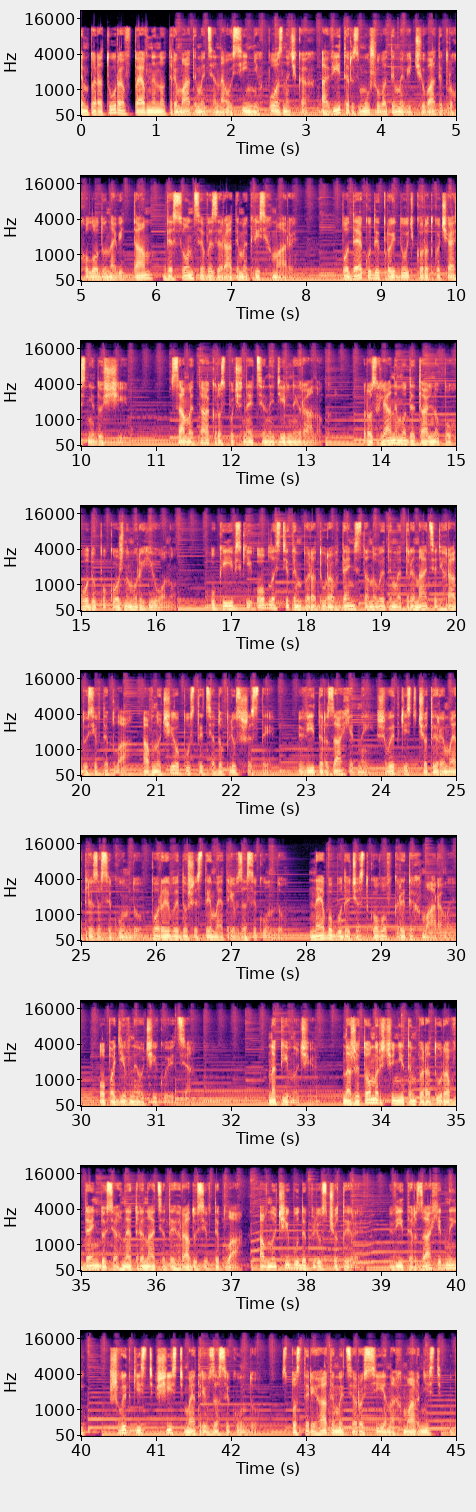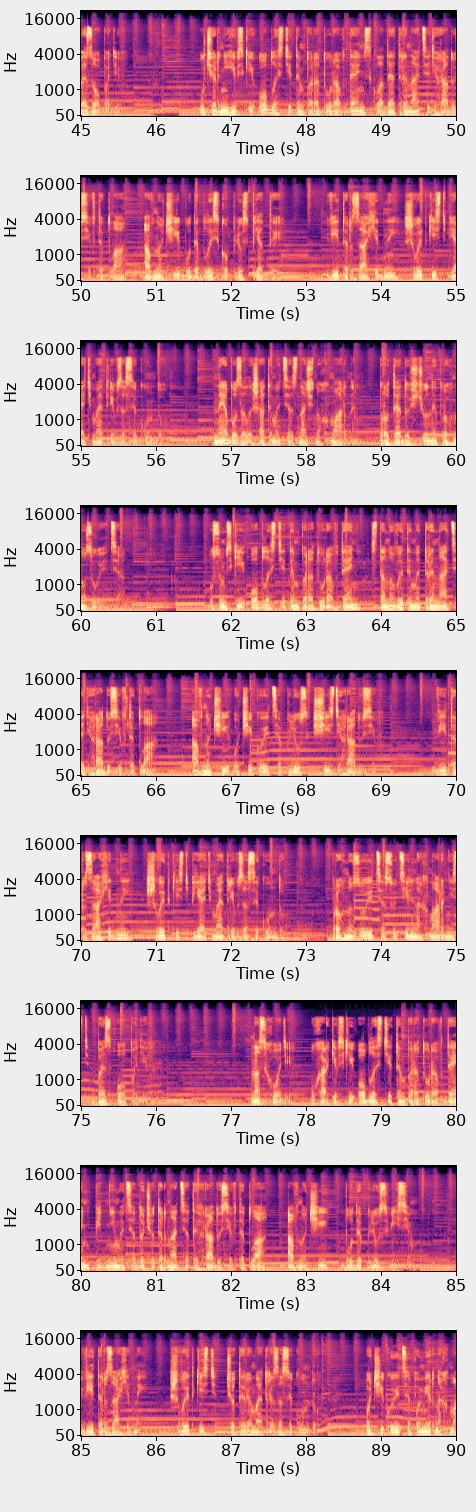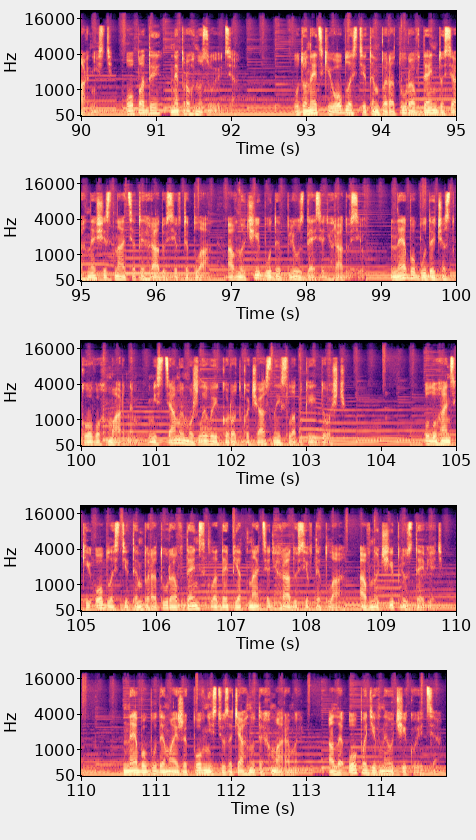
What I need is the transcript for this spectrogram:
Температура впевнено триматиметься на осінніх позначках, а вітер змушуватиме відчувати прохолоду навіть там, де сонце визиратиме крізь хмари. Подекуди пройдуть короткочасні дощі. Саме так розпочнеться недільний ранок. Розглянемо детально погоду по кожному регіону. У Київській області температура вдень становитиме 13 градусів тепла, а вночі опуститься до плюс 6. Вітер західний, швидкість 4 метри за секунду, пориви до 6 метрів за секунду. Небо буде частково вкрите хмарами, опадів не очікується. На півночі. На Житомирщині температура вдень досягне 13 градусів тепла, а вночі буде плюс 4. Вітер західний, швидкість 6 метрів за секунду. Спостерігатиметься розсіяна хмарність без опадів. У Чернігівській області температура вдень складе 13 градусів тепла, а вночі буде близько плюс 5. Вітер західний, швидкість 5 метрів за секунду. Небо залишатиметься значно хмарним, проте дощу не прогнозується. У Сумській області температура вдень становитиме 13 градусів тепла, а вночі очікується плюс 6 градусів. Вітер західний, швидкість 5 метрів за секунду. Прогнозується суцільна хмарність без опадів. На сході у Харківській області температура вдень підніметься до 14 градусів тепла, а вночі буде плюс 8. Вітер західний, швидкість 4 метри за секунду. Очікується помірна хмарність, опади не прогнозуються. У Донецькій області температура вдень досягне 16 градусів тепла, а вночі буде плюс 10 градусів. Небо буде частково хмарним, місцями можливий короткочасний слабкий дощ. У Луганській області температура вдень складе 15 градусів тепла, а вночі плюс 9. Небо буде майже повністю затягнуте хмарами, але опадів не очікується.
